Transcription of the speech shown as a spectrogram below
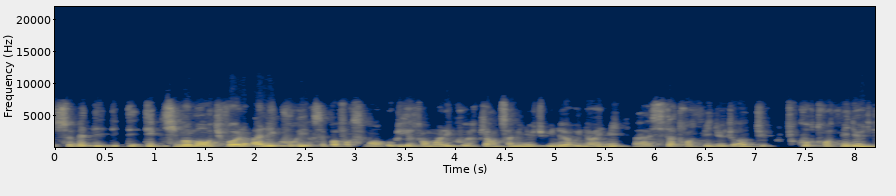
Se mettre des, des, petits moments, tu vois, aller courir, c'est pas forcément obligatoirement aller courir 45 minutes, une heure, une heure et demie. Euh, si tu as 30 minutes, tu cours 30 minutes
